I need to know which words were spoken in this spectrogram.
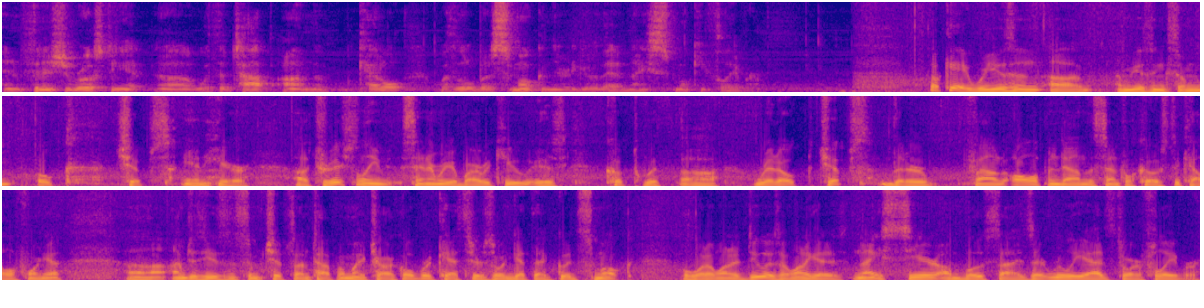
and finish roasting it uh, with the top on the kettle with a little bit of smoke in there to give it that nice smoky flavor. Okay, we're using, uh, I'm using some oak chips in here. Uh, traditionally, Santa Maria barbecue is cooked with uh, red oak chips that are found all up and down the central coast of California. Uh, I'm just using some chips on top of my charcoal briquettes here so I can get that good smoke. But what I want to do is I want to get a nice sear on both sides. That really adds to our flavor.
